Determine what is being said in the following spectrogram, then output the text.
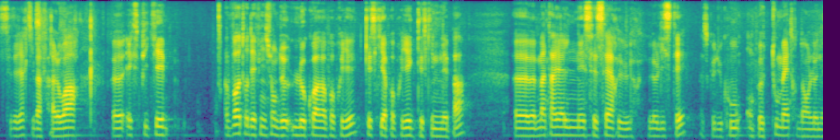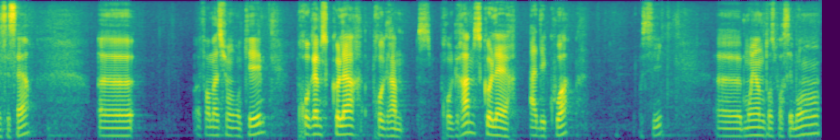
C'est-à-dire qu'il va falloir euh, expliquer votre définition de locaux appropriés, qu'est-ce qui est approprié, qu'est-ce qui ne l'est pas. Euh, matériel nécessaire, le, le lister, parce que du coup, on peut tout mettre dans le nécessaire. Euh, information, ok. Programme scolaire, programme, programme scolaire adéquat aussi. Euh, moyens de transport, c'est bon.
